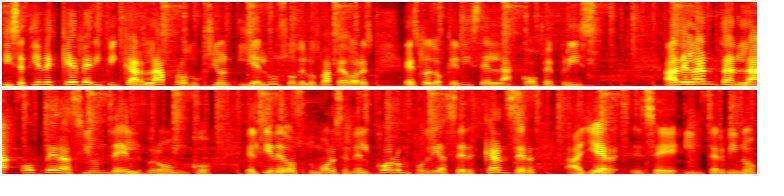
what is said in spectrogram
y se tiene que verificar la producción y el uso de los vapeadores. Esto es lo que dice la COFEPRIS. Adelantan la operación del Bronco. Él tiene dos tumores en el colon, podría ser cáncer. Ayer eh, se intervino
